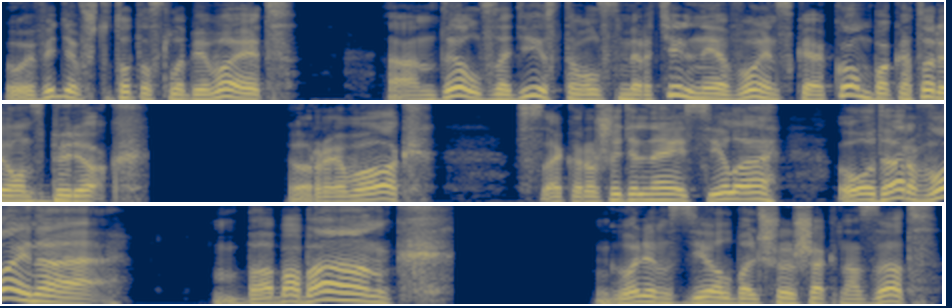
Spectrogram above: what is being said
Увидев, что тот ослабевает, Андел задействовал смертельное воинское комбо, которое он сберег. Рывок! Сокрушительная сила! Удар воина! Баба-банк! Голем сделал большой шаг назад,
